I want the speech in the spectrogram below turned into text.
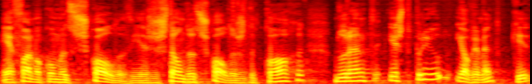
É a forma como as escolas e a gestão das escolas decorre durante este período e, obviamente, que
